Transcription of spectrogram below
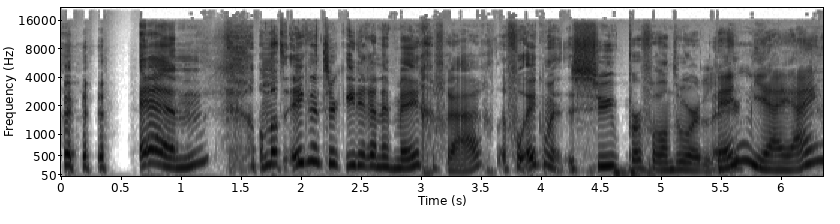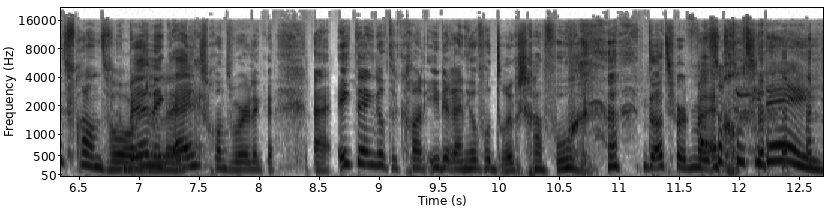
en omdat ik natuurlijk iedereen heb meegevraagd, voel ik me super verantwoordelijk. Ben jij eindverantwoordelijk? Ben ik eindverantwoordelijke? Nou, ik denk dat ik gewoon iedereen heel veel drugs ga voeren. dat wordt Wat mijn. een goed idee.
